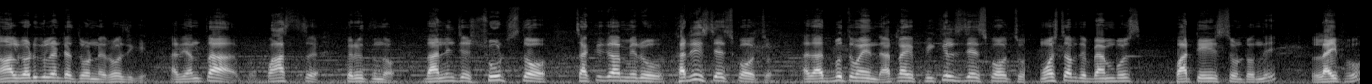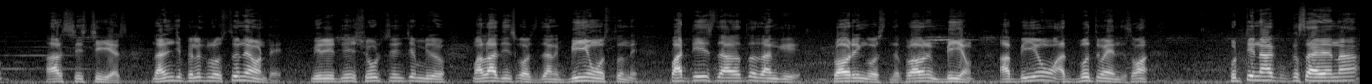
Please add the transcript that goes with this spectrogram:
నాలుగు అడుగులు అంటే చూడండి రోజుకి అది ఎంత ఫాస్ట్ పెరుగుతుందో. దాని నుంచి షూట్స్తో చక్కగా మీరు కర్రీస్ చేసుకోవచ్చు. అది అద్భుతమైంది. అట్లాగే పికిల్స్ చేసుకోవచ్చు. Most of the bamboos forty years ఉంటుంది. లైఫ్ ఆర్ సిక్స్టీ ఇయర్స్ దాని నుంచి పిల్లకలు వస్తూనే ఉంటాయి. మీరు వీటిని షూట్స్ నుంచి మీరు మళ్ళా తీసుకోవచ్చు. దానికి బియ్యం వస్తుంది. ఫార్టీ తర్వాత దానికి ఫ్లవరింగ్ వస్తుంది. ఫ్లవరింగ్ బియ్యం. ఆ బియ్యం అద్భుతమైంది. సో పుట్టినాక ఒకసారైనా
